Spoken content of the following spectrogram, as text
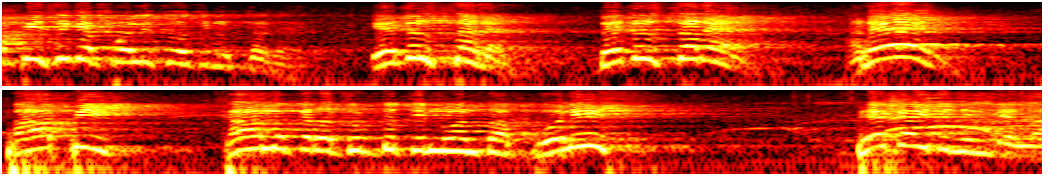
ಆಫೀಸಿಗೆ ಪೊಲೀಸ್ ಹೋಗಿ ನಿಲ್ತಾರೆ ಎದುರಿಸ್ತಾರೆ, ಬೆದರಿಸ್ತಾರೆ. ಅರೇ, ಪಾಪಿ, ಕಾಮಕರ ದುಡ್ಡು ತಿನ್ನುವಂತ ಪೊಲೀಸ್ ಬೇಕಾಯ್ತು ನಿಮ್ಗೆಲ್ಲ?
